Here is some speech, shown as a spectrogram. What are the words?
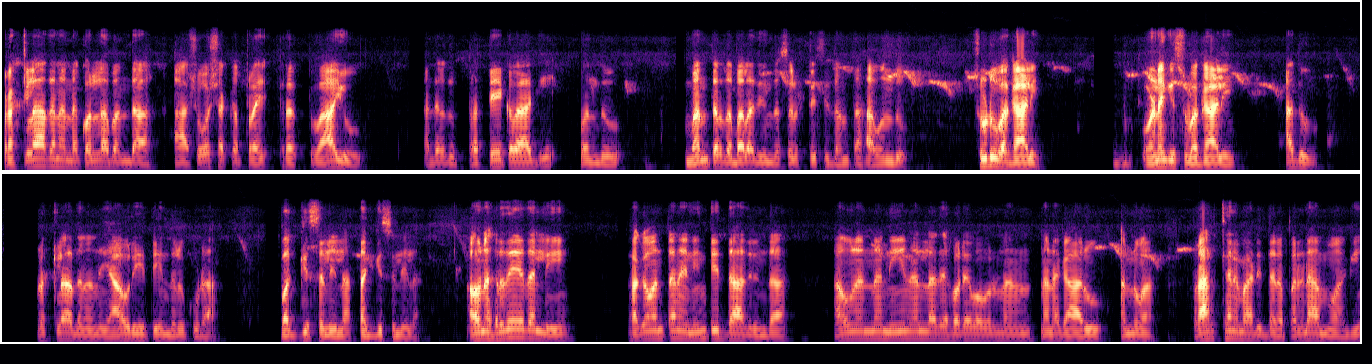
ಪ್ರಹ್ಲಾದನನ್ನ ಕೊಲ್ಲ ಬಂದ ಆ ಶೋಷಕ ಪ್ರ- ವಾಯು ಅದರದು ಪ್ರತ್ಯೇಕವಾಗಿ ಒಂದು ಮಂತ್ರದ ಬಲದಿಂದ ಸೃಷ್ಟಿಸಿದಂತಹ ಒಂದು ಸುಡುವ ಗಾಳಿ, ಒಣಗಿಸುವ ಗಾಳಿ, ಅದು ಪ್ರಹ್ಲಾದನನ್ನು ಯಾವ ರೀತಿಯಿಂದಲೂ ಕೂಡ ಬಗ್ಗಿಸಲಿಲ್ಲ, ತಗ್ಗಿಸಲಿಲ್ಲ. ಅವನ ಹೃದಯದಲ್ಲಿ ಭಗವಂತನೇ ನಿಂತಿದ್ದಾದ್ರಿಂದ ಅವನನ್ನ ನೀನಲ್ಲದೆ ಹೊರೆವವರು ನನ್, ನನಗಾರು ಅನ್ನುವ ಪ್ರಾರ್ಥನೆ ಮಾಡಿದ್ದರ ಪರಿಣಾಮವಾಗಿ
